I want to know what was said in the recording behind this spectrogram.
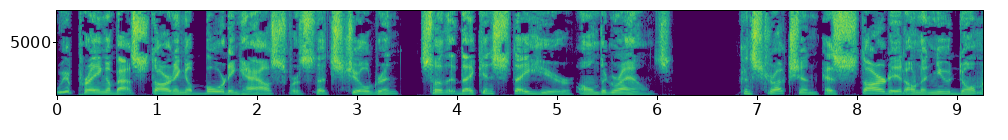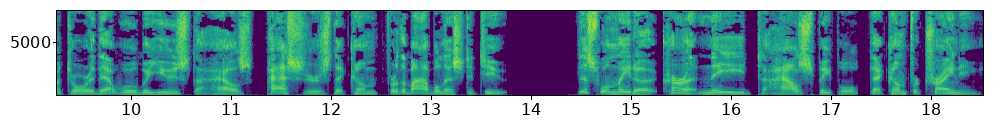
We're praying about starting a boarding house for such children so that they can stay here on the grounds. Construction has started on a new dormitory that will be used to house pastors that come for the Bible Institute. This will meet a current need to house people that come for training.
